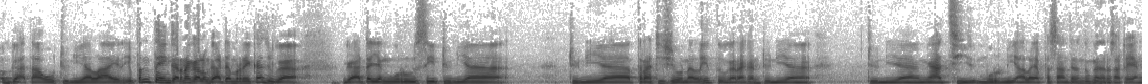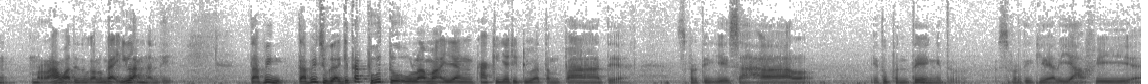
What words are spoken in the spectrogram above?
nggak tahu dunia lain. Itu penting karena kalau nggak ada mereka juga nggak ada yang ngurusi dunia dunia tradisional itu. Karena kan dunia dunia ngaji murni ala pesantren itu kan harus ada yang merawat itu. Kalau nggak hilang nanti. Tapi tapi juga kita butuh ulama yang kakinya di dua tempat ya. Seperti Kiai Sahal. Itu penting itu. Seperti Kiai Yafi ya.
